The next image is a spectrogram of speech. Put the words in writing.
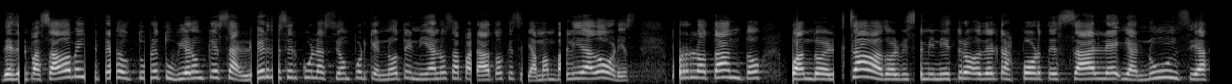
Desde el pasado 23 de octubre tuvieron que salir de circulación porque no tenían los aparatos que se llaman validadores. Por lo tanto, cuando el sábado el viceministro del Transporte sale y anuncia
